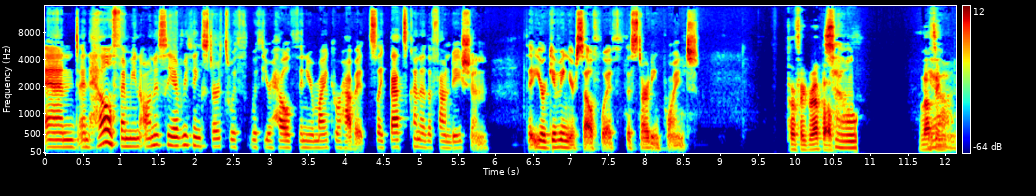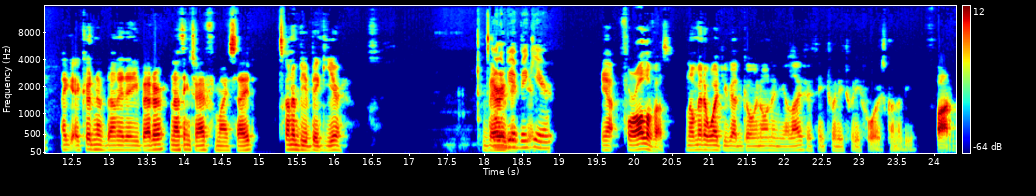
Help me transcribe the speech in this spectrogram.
and and health i mean honestly everything starts with with your health and your micro habits like that's kind of the foundation that you're giving yourself with the starting point. Perfect wrap up. So nothing yeah. I, I couldn't have done it any better. Nothing to add from my side. It's going to be a big year. It's going to be big a big year. year. Yeah for all of us. No matter what you got going on in your life i think 2024 is going to be fun.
